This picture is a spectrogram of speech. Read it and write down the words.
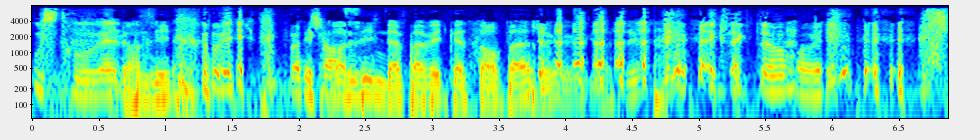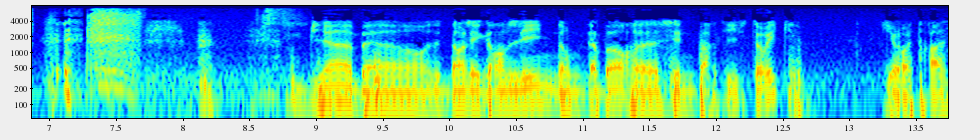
où se trouvait les grandes lignes. oui, les grandes lignes d'un pavé de 400 pages, oui, bien sûr. Exactement. Oui. bien, ben dans les grandes lignes, donc d'abord euh, c'est une partie historique qui retrace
